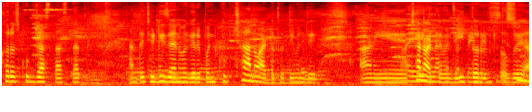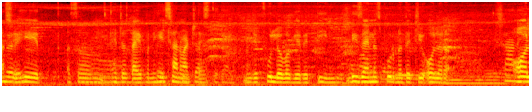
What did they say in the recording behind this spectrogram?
खरंच खूप जास्त असतात. आणि त्याची डिझाईन वगैरे पण खूप छान वाटत होती. म्हणजे आणि छान वाटतं म्हणजे इतर सगळे असे. हे असं ह्याच्या टाईप हे छान वाटतं. म्हणजे फुलं वगैरे तीन डिझाईनच पूर्ण त्याची ऑल ऑल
